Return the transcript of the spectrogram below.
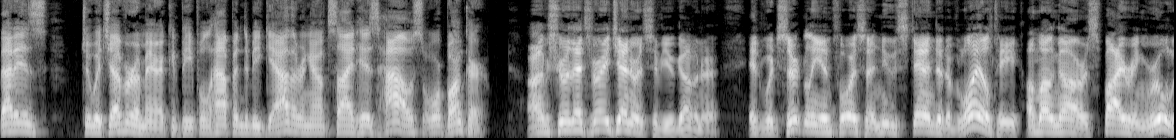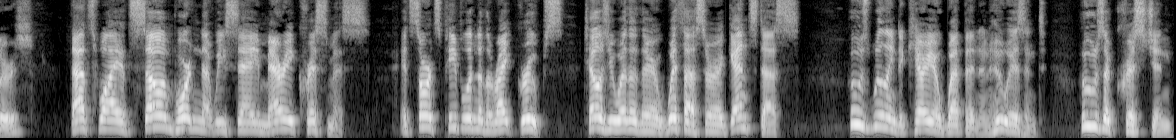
That is, to whichever American people happen to be gathering outside his house or bunker. I'm sure that's very generous of you, Governor. It would certainly enforce a new standard of loyalty among our aspiring rulers. That's why it's so important that we say Merry Christmas. It sorts people into the right groups, tells you whether they're with us or against us. Who's willing to carry a weapon and who isn't? Who's a Christian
